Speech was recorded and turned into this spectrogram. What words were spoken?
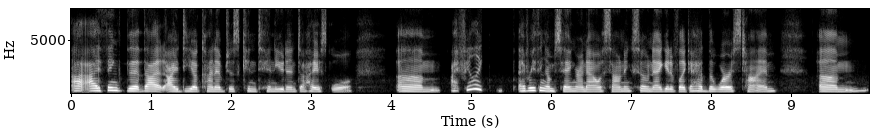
I, I think that that idea kind of just continued into high school. Um, I feel like everything I'm saying right now is sounding so negative. Like I had the worst time um,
